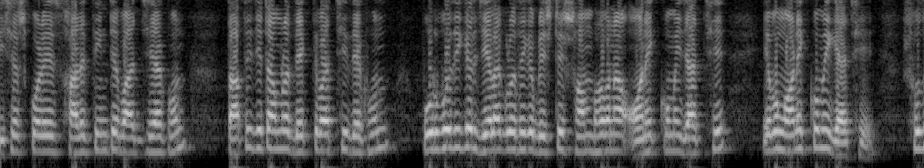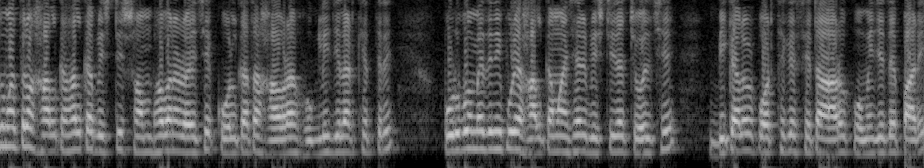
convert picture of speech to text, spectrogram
বিশেষ করে সাড়ে তিনটে বাজছে এখন। তাতে যেটা আমরা দেখতে পাচ্ছি, দেখুন, পূর্ব দিকের জেলাগুলো থেকে বৃষ্টির সম্ভাবনা অনেক কমে যাচ্ছে এবং অনেক কমে গেছে। শুধুমাত্র হালকা হালকা বৃষ্টির সম্ভাবনা রয়েছে কলকাতা, হাওড়া, হুগলি জেলার ক্ষেত্রে। পূর্ব মেদিনীপুরে হালকা মাঝারি বৃষ্টিটা চলছে। বিকালের পর থেকে সেটা আরও কমে যেতে পারে।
